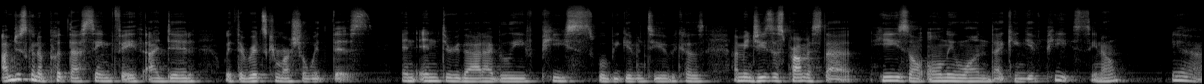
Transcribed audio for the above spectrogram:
I'm just to put that same faith I did with the Ritz commercial with this. And in through that, I believe peace will be given to you because, I mean, Jesus promised that. He's the only one that can give peace, you know? Yeah.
